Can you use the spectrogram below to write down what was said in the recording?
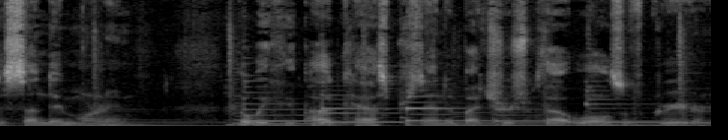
to Sunday Morning, a weekly podcast presented by Church Without Walls of Greer.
